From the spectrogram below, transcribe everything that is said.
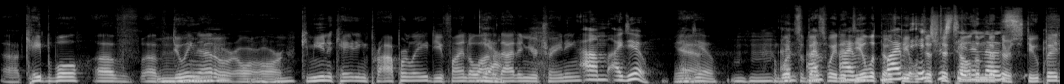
uh, capable of, of doing that or, or, or communicating properly. Do you find a lot Mm-hmm. Yeah. of that in your training? um i do Yeah. i do hmm What's the best I'm- way to I'm- deal with those I'm people? Just to tell them that they're stupid?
